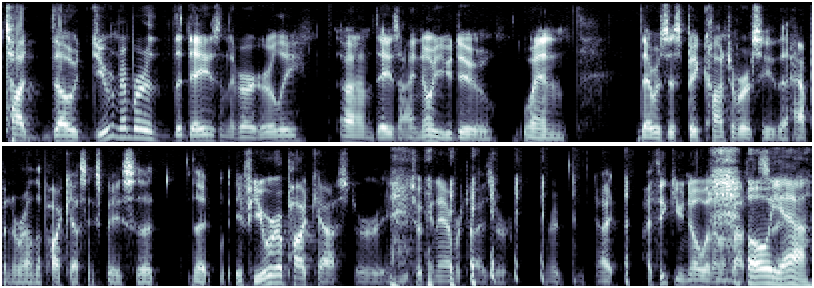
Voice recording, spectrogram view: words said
Todd, though, do you remember the days in the very early um, days? I know you do, when there was this big controversy that happened around the podcasting space that that if you were a podcaster and you took an advertiser, right, I I think you know what I'm about to Oh yeah,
